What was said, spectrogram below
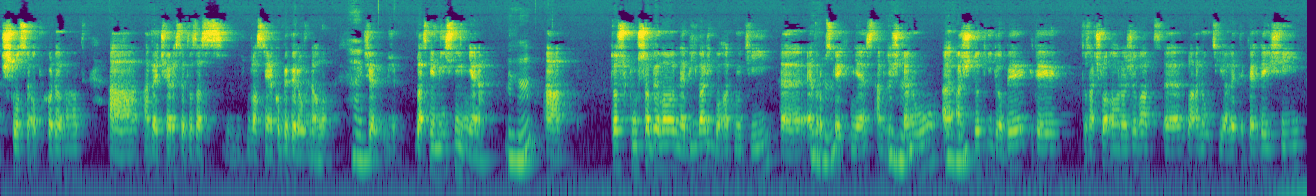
šlo se obchodovat a, a večer se to zase vlastně jakoby vyrovnalo. Že, že vlastně místní měna. Mm-hmm. A to způsobilo nebývalý bohatnutí eh, evropských mm-hmm. měst a měšťanů mm-hmm. až do té doby, kdy to začalo ohrožovat eh, vládnoucí elity tehdejší,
